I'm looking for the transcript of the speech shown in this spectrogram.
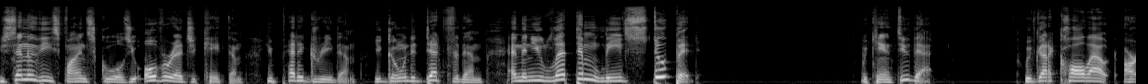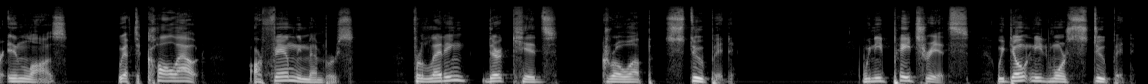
You send them to these fine schools, you overeducate them, you pedigree them, you go into debt for them, and then you let them leave stupid. We can't do that. We've got to call out our in laws. We have to call out our family members for letting their kids grow up stupid. We need patriots. We don't need more stupid.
